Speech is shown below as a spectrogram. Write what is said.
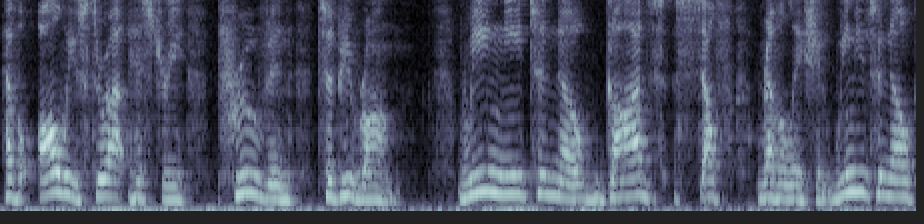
have always throughout history proven to be wrong. We need to know God's self revelation. We need to know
